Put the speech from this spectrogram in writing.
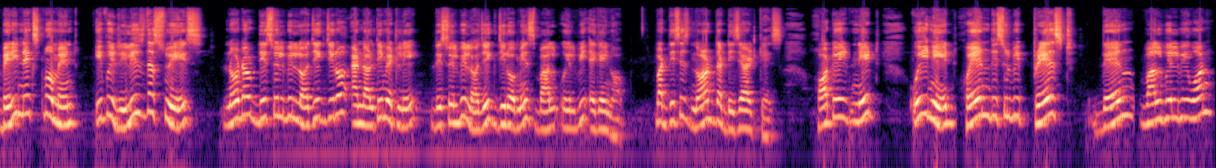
very next moment if we release the switch no doubt this will be logic 0 and ultimately this will be logic 0 means bulb will be again off. But this is not the desired case what we need we need when this will be pressed then bulb will be on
